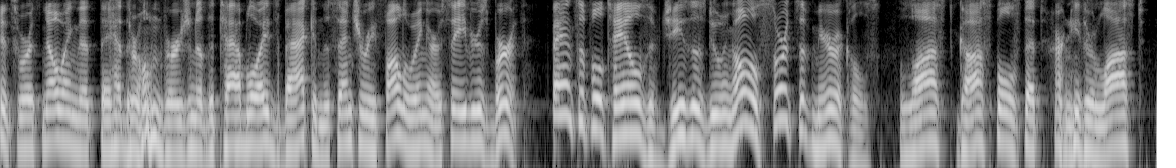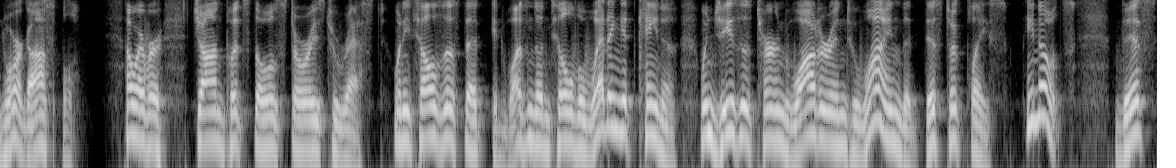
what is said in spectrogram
It's worth knowing that they had their own version of the tabloids back in the century following our Savior's birth. Fanciful tales of Jesus doing all sorts of miracles. Lost gospels that are neither lost nor gospel. However, John puts those stories to rest when he tells us that it wasn't until the wedding at Cana, when Jesus turned water into wine, that this took place. He notes, This,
